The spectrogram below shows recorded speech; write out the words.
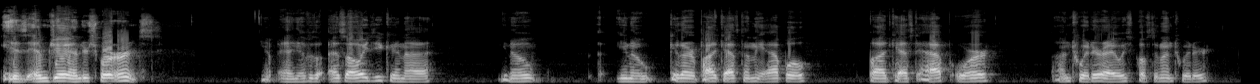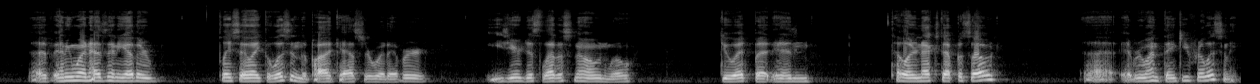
is MJ underscore Ernst. Yep, and as, as always, you can uh, you know you know get our podcast on the Apple Podcast app or on Twitter. I always post it on Twitter. Uh, if anyone has any other place they like to listen to podcasts or whatever, easier, just let us know and we'll do it. But until our next episode, uh, everyone, thank you for listening.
